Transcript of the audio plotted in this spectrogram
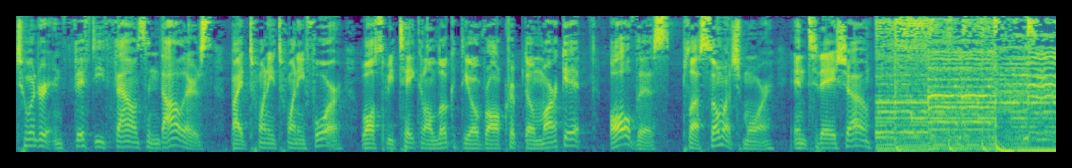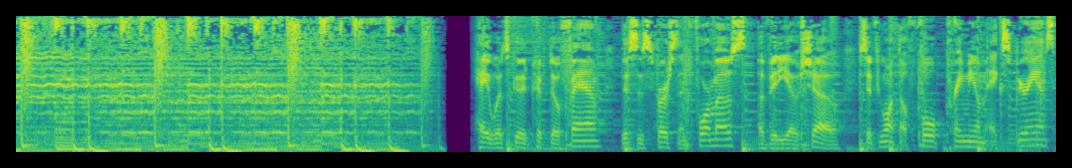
$250,000 by 2024. We'll also be taking a look at the overall crypto market. All this plus so much more in today's show. Hey, what's good, crypto fam? This is first and foremost a video show. So if you want the full premium experience,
